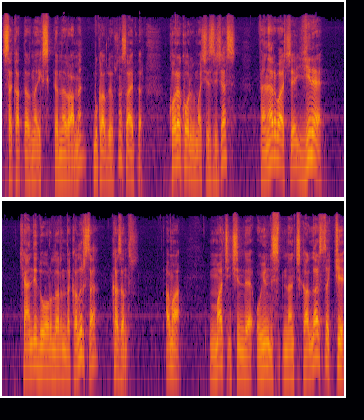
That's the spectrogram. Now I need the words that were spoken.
Sakatlarına, eksiklerine rağmen bu kadro yapısına sahipler. Kora kor bir maç izleyeceğiz. Fenerbahçe yine kendi doğrularında kalırsa kazanır. Ama maç içinde oyun disiplinden çıkarlarsa ki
